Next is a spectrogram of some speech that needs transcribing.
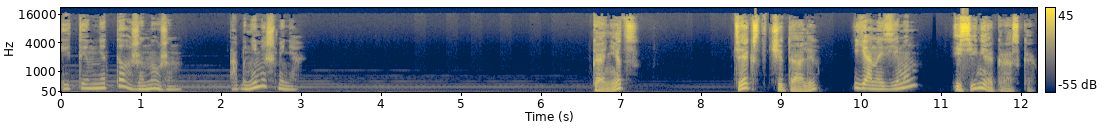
«И ты мне тоже нужен». Обнимешь меня? Конец. Текст читали Яна Зимон и синяя краска.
